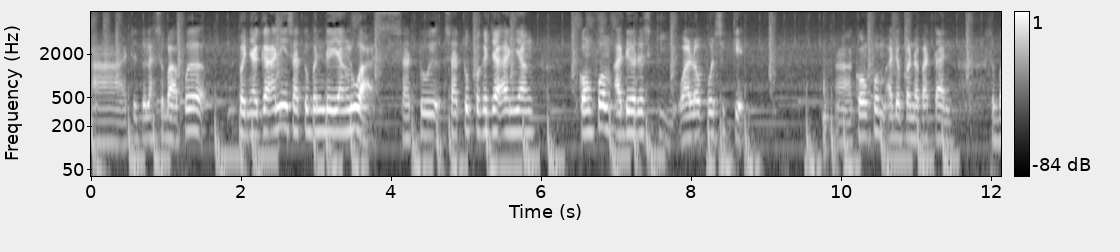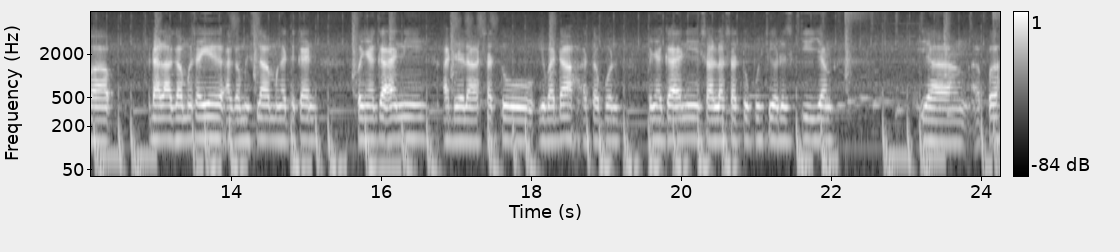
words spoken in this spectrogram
Ah, ha, itulah sebab apa? Penjagaan ni satu benda yang luas, satu satu pekerjaan yang confirm ada rezeki walaupun sikit. Ha, confirm ada pendapatan. Sebab dalam agama saya, agama Islam mengatakan penjagaan ni adalah satu ibadah ataupun penjagaan ni salah satu punca rezeki yang yang apa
